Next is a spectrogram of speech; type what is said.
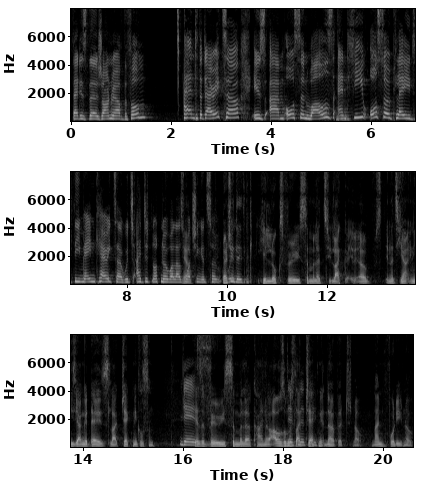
That is the genre of the film. And the director is um, Orson Welles, Mm. and he also played the main character, which I did not know while I was Yeah. watching it. So Don't you think he looks very similar to, like, uh, in, its young, in his younger days, like Jack Nicholson? Yes. There's a very similar kind of. I was almost like Jack. Definitely. No, but no. 1940. No.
